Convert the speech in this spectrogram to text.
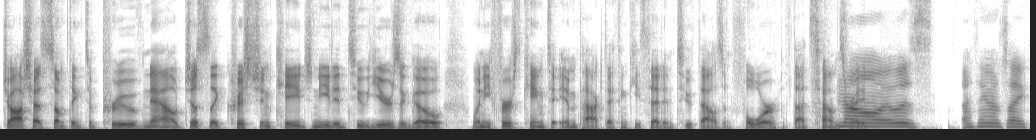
Josh has something to prove now, just like Christian Cage needed to years ago when he first came to Impact. I think he said in 2004, if that sounds no, right. it was. I think it was like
